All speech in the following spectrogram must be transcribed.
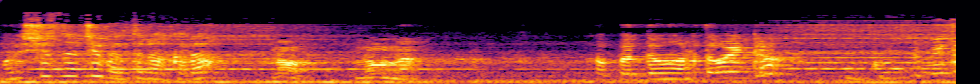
మారిషస్ నుంచి వెళ్తున్నాం కదా? No no ma'am. అబద్ధం అర్థమైంటా గుండు మీద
